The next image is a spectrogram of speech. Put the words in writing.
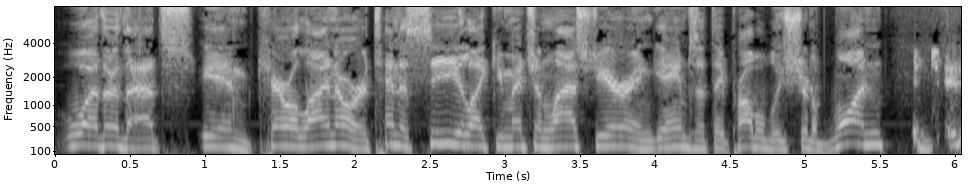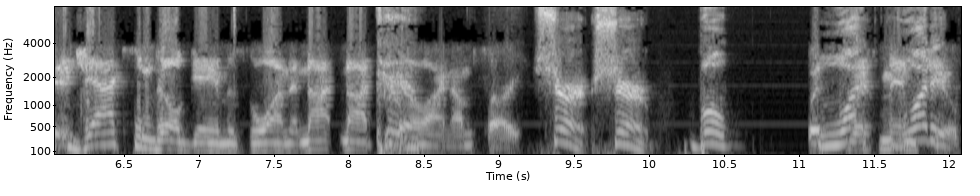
whether that's in Carolina or Tennessee, like you mentioned last year, in games that they probably should have won. Jacksonville game is the one, and not not Carolina. I'm sorry. Sure, sure. But with, what with what it,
